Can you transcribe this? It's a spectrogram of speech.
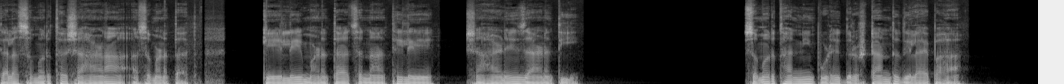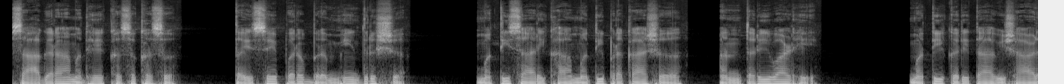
त्याला समर्थ शहाणा असं म्हणतात. केले म्हणताच नाथिले शहाणे जाणती. समर्थांनी पुढे दृष्टांत दिलाय पहा. सागरामध्ये खसखस तैसे परब्रह्मी दृश्य मतीसारिखा मतीप्रकाश मती प्रकाश अंतरी वाढे मतीकरिता विशाळ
